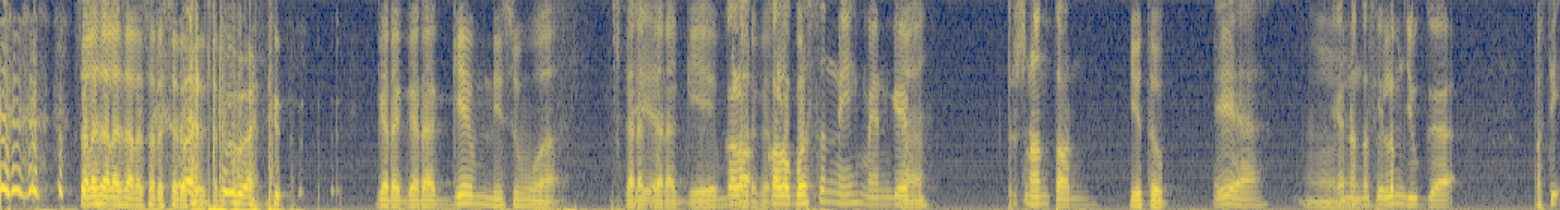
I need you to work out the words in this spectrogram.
salah salah salah sorry sorry sorry. waduh waduh Gara-gara game nih semua. Gara-gara Iya. game. kalau kalau bosen nih main game Hah? terus nonton YouTube. iya ya Hmm. nonton film juga Pasti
